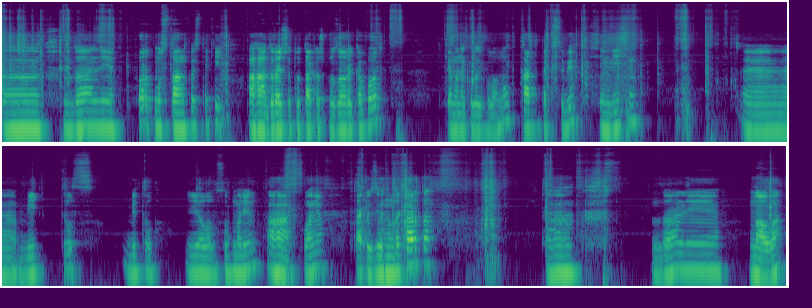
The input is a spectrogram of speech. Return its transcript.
Так, далі. Ford Mustang ось такий. Ага, до речі, тут також прозорий капот. Таке в мене колись було. Ну, карта так собі. 7-8. Е, Beatles. Beetle Yellow Submarine. Ага, поняв. Так, ось зігнута карта. Так. Далі. Нова.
